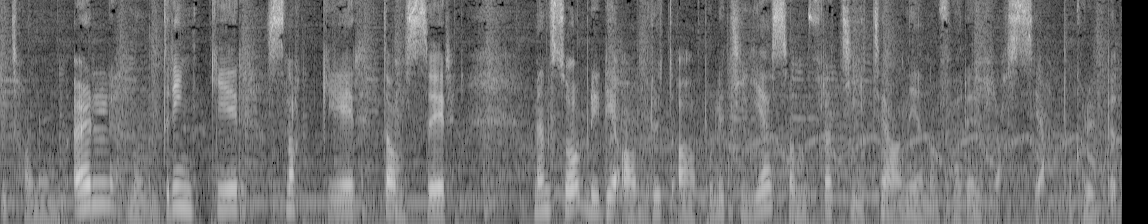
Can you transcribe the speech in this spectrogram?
De tar noen øl, noen drinker, snakker, danser. Men så blir de avbrutt av politiet, som fra tid til annen gjennomfører razzia på klubben.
